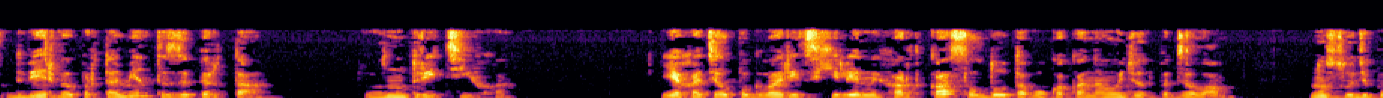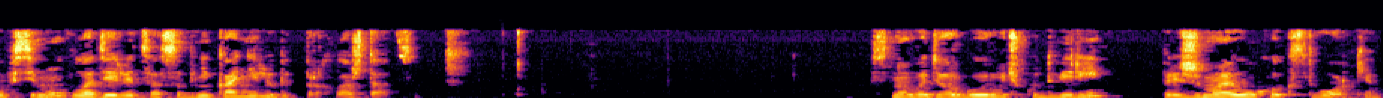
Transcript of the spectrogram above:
Дверь в апартаменты заперта. Внутри тихо. Я хотел поговорить с Хеленой Хардкасл до того, как она уйдет по делам. Но, судя по всему, владелица особняка не любит прохлаждаться. Снова дергаю ручку двери, прижимаю ухо к створке.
